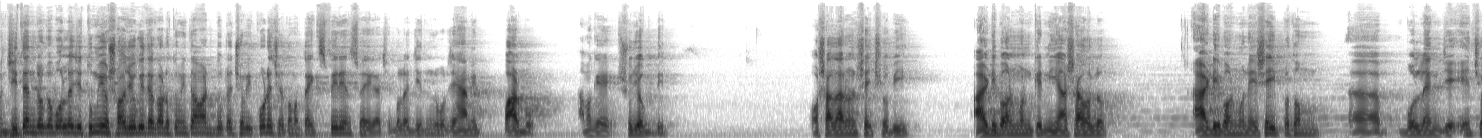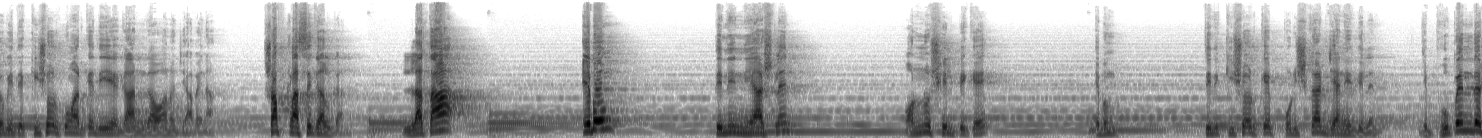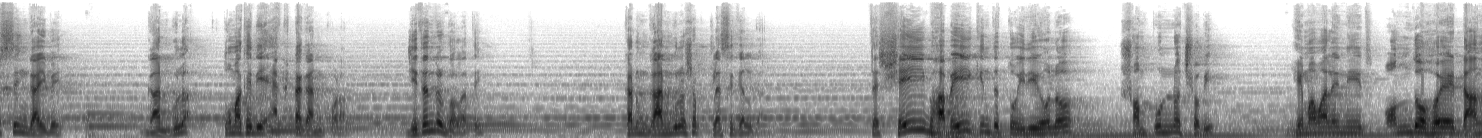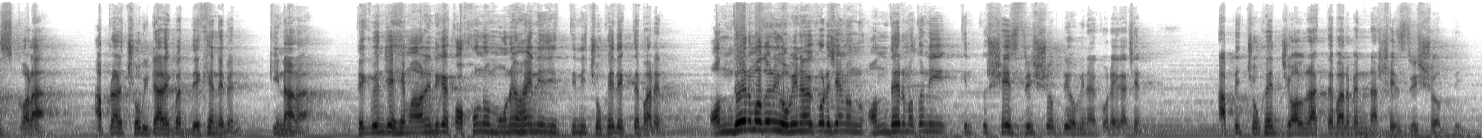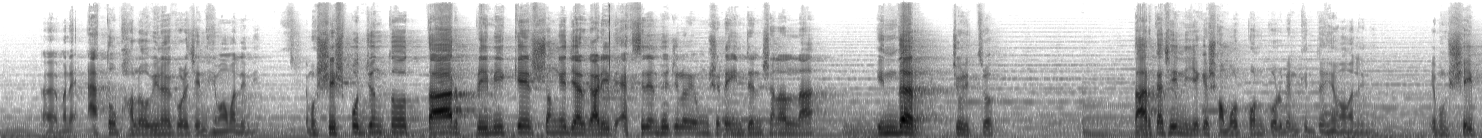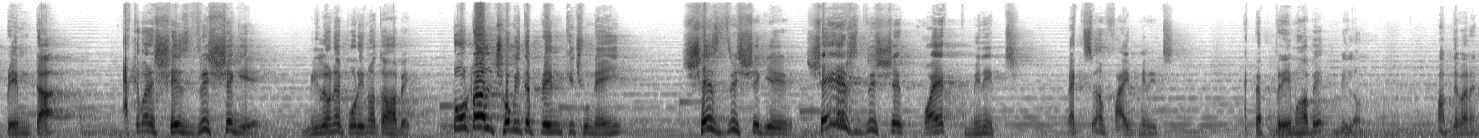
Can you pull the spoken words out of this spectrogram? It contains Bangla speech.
এবং জিতেন্দ্রকে বললে যে, তুমিও সহযোগিতা করো, তুমি তো আমার দুটো ছবি করেছ, তোমার তো এক্সপিরিয়েন্স হয়ে গেছে। বলে জিতেন্দ্র বলছে হ্যাঁ আমি পারব, আমাকে সুযোগ দিন। অসাধারণ সেই ছবি। আর ডি বর্মনকে নিয়ে আসা হলো। আর ডি বর্মন এসেই প্রথম বললেন যে এই ছবিতে কিশোর কুমারকে দিয়ে গান গাওয়ানো যাবে না। সব ক্লাসিক্যাল গান। লতা এবং তিনি নিয়ে আসলেন অন্য শিল্পীকে এবং তিনি কিশোরকে পরিষ্কার জানিয়ে দিলেন। যে ভূপেন্দ্র সিং গাইবে, গানগুলো তোমাকে দিয়ে একটা গান করাবো। জিতেন্দ্র গলাতে কারণ গানগুলো সব ক্লাসিক্যাল গান। তা সেইভাবেই কিন্তু তৈরি হলো সম্পূর্ণ ছবি। হেমা মালিনীর অন্ধ হয়ে ডান্স করা। আপনারা ছবিটা আরেকবার দেখে নেবেন কিনারা। দেখবেন যে হেমা মালিনীকে কখনো মনে হয়নি যে তিনি চোখে দেখতে পারেন। অন্ধের মতনই অভিনয় করেছেন এবং অন্ধের মতনই কিন্তু শেষ দৃশ্য অব্দি অভিনয় করে গেছেন। আপনি চোখের জল রাখতে পারবেন না শেষ দৃশ্য অব্দি মানে এত ভালো অভিনয় করেছেন হেমা মালিনী। এবং শেষ পর্যন্ত তার প্রেমিকের সঙ্গে যার গাড়ির অ্যাক্সিডেন্ট হয়েছিল এবং সেটা ইন্টেনশনাল না, ইন্দার চরিত্র, তার কাছেই নিজেকে সমর্পণ করবেন কিন্তু হেমা মালিনী। এবং সেই প্রেমটা একেবারে শেষ দৃশ্যে গিয়ে মিলনে পরিণত হবে। টোটাল ছবিতে প্রেম কিছু নেই। শেষ দৃশ্যে গিয়ে, শেষ দৃশ্যে কয়েক মিনিট ম্যাক্সিমাম ফাইভ মিনিটস একটা প্রেম হবে বিলম্ব। ভাবতে পারেন?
